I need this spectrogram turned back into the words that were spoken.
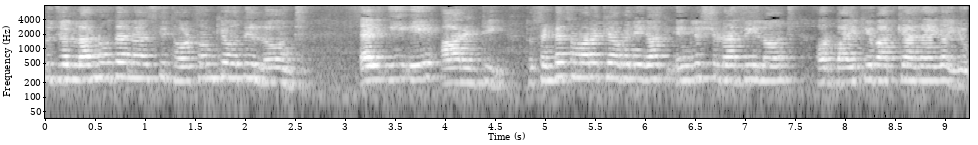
तो जब लर्न होता है ना, इसकी थर्ड फॉर्म क्या होती है? Learnt L E A R N T तो सेंटेंस हमारा क्या बनेगा? कि English should have been learnt और बाई के बाद क्या जाएगा? यू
